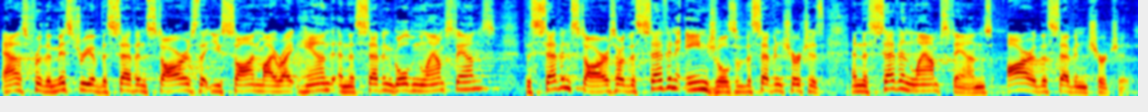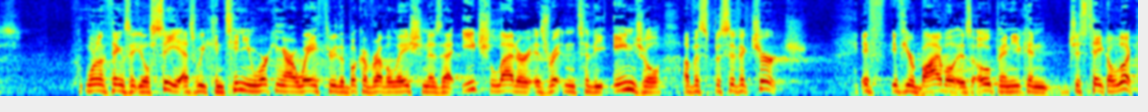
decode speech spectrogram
As for the mystery of the seven stars that you saw in my right hand and the seven golden lampstands, the seven stars are the seven angels of the seven churches, and the seven lampstands are the seven churches. One of the things that you'll see as we continue working our way through the book of Revelation is that each letter is written to the angel of a specific church. If, if your Bible is open, you can just take a look.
